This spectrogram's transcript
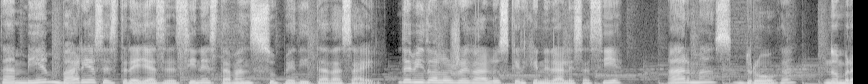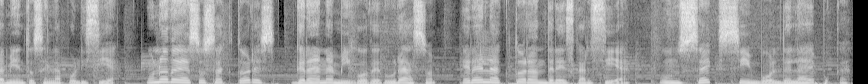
también varias estrellas del cine estaban supeditadas a él, debido a los regalos que el general les hacía armas, droga, nombramientos en la policía. Uno de esos actores, gran amigo de Durazo, era el actor Andrés García, un sex symbol de la época.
